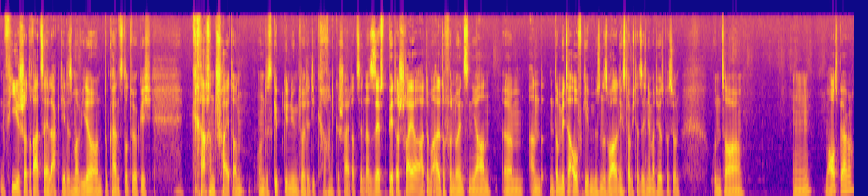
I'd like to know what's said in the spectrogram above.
ein viehischer Drahtseilakt jedes Mal wieder und du kannst dort wirklich krachend scheitern. Und es gibt genügend Leute, die krachend gescheitert sind. Also selbst Peter Schreier hat im Alter von 19 Jahren ähm, an, in der Mitte aufgeben müssen. Das war allerdings, glaube ich, tatsächlich eine Matthäus-Passion. Unter mh, Mausberger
